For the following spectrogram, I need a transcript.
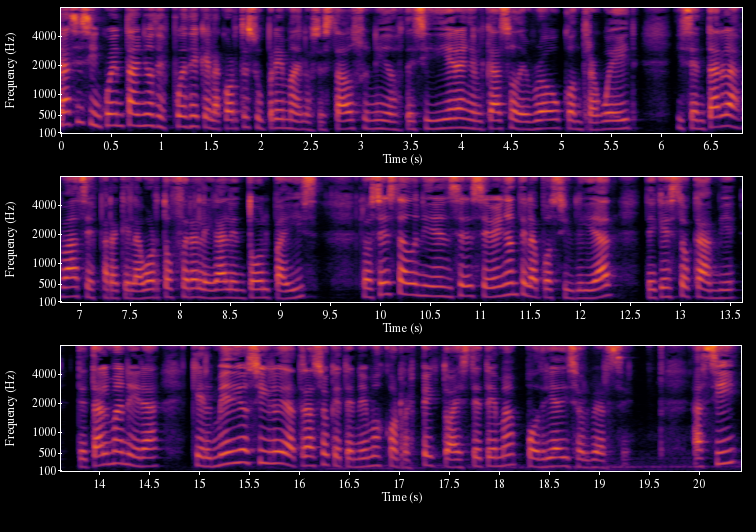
Casi 50 años después de que la Corte Suprema de los Estados Unidos decidiera en el caso de Roe contra Wade y sentara las bases para que el aborto fuera legal en todo el país, los estadounidenses se ven ante la posibilidad de que esto cambie de tal manera que el medio siglo de atraso que tenemos con respecto a este tema podría disolverse. Así,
